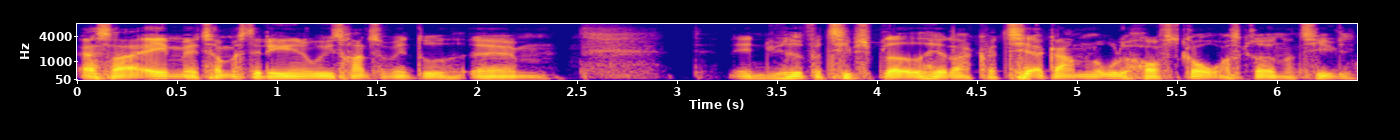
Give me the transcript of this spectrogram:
altså af med Thomas Delaney nu i transfervinduet. Øh, en nyhed fra Tipsbladet her, der er kvarter gammel. Ole Hofskov har skrevet en artikel.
